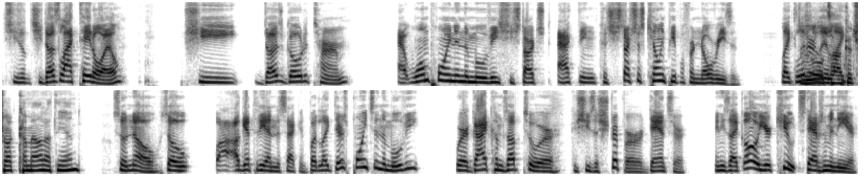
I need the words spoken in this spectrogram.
she she does lactate oil. She does go to term. At one point in the movie, she starts acting because she starts just killing people for no reason, like Does literally, the little like Tonka truck come out at the end. so. No, so I'll get to the end in a second. But like, there's points in the movie where a guy comes up to her because she's a stripper or dancer, and he's like, "Oh, you're cute," stabs him in the ear.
